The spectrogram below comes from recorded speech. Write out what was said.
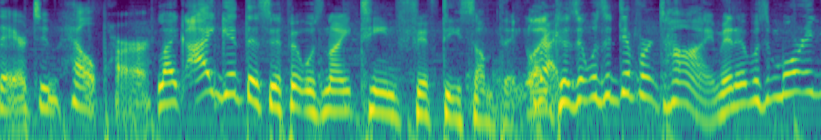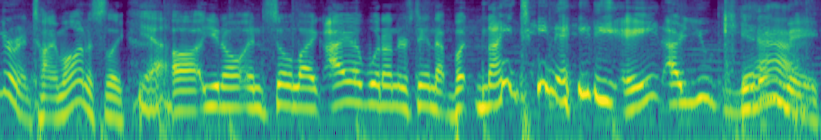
there to help her. Like I get this if it was 1950 something, like Right. because it was a different time and it was a more ignorant time, honestly. Yeah. Uh, you know, and so like I would understand that, but 1988? Are you kidding Yeah, me?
